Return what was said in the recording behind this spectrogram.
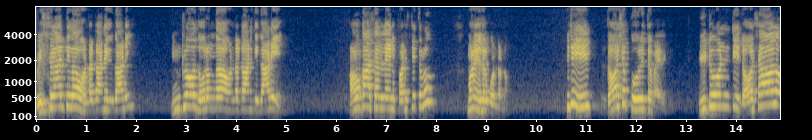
విశ్రాంతిగా ఉండటానికి కానీ ఇంట్లో దూరంగా ఉండటానికి కానీ అవకాశం లేని పరిస్థితులు మనం ఎదుర్కొంటున్నాం. ఇది దోషపూరితమైనది. ఇటువంటి దోషాలు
